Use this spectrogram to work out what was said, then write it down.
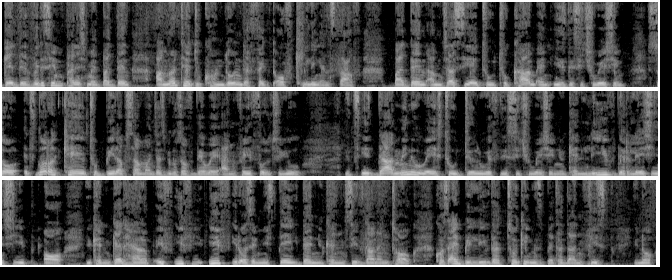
get the very same punishment. But then I'm not here to condone the fact of killing and stuff. But then I'm just here to to come and ease the situation. So it's not okay to beat up someone just because of they were unfaithful to you it's it, there are many ways to deal with this situation. You can leave the relationship, or you can get help. If if you, if it was a mistake, then you can sit down and talk. Because I believe that talking is better than fist. You know,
